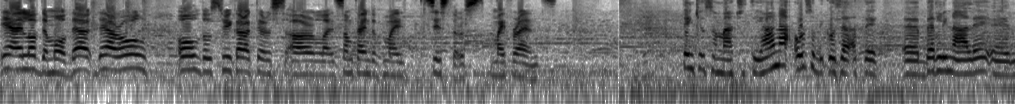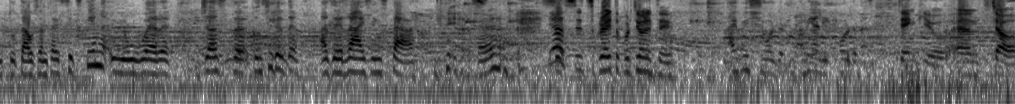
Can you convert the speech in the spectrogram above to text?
yeah, I love them all. They are, they are all, all those three characters are like some kind of my sisters, my friends. Thank you so much, Tiana. Also because at the uh, Berlinale in 2016 you were just uh, considered as a rising star. yes. Eh? yes, it's a great opportunity. I wish you all the, really all the best. Thank you and ciao.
